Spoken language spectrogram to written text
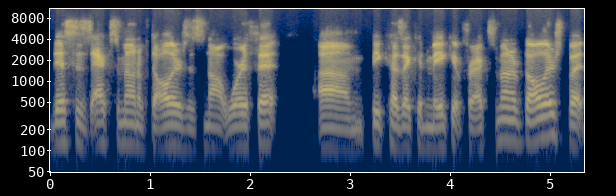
this is X amount of dollars, it's not worth it um, because I could make it for X amount of dollars. But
